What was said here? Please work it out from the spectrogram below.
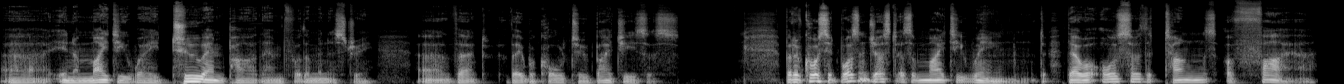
uh, in a mighty way to empower them for the ministry uh, that they were called to by Jesus. But of course, it wasn't just as a mighty wind, there were also the tongues of fire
